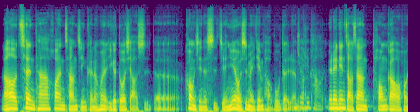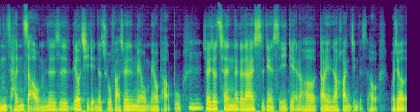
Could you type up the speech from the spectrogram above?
然后趁他换场景可能会有一个多小时的空闲的时间，因为我是每天跑步的人，就去跑了。因为那天早上通告很很早，我们这是六七点就出发，所以是没有没有跑步。嗯，所以就趁那个大概十点十一点，然后导演要换景的时候，我就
